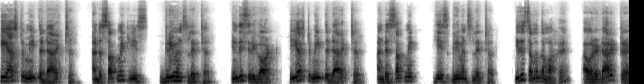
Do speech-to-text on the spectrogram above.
he has to meet the director and submit his grievance letter in this regard he has to meet the director and submit his grievance letter இது சம்பந்தமாக அவர் டைரக்டரை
